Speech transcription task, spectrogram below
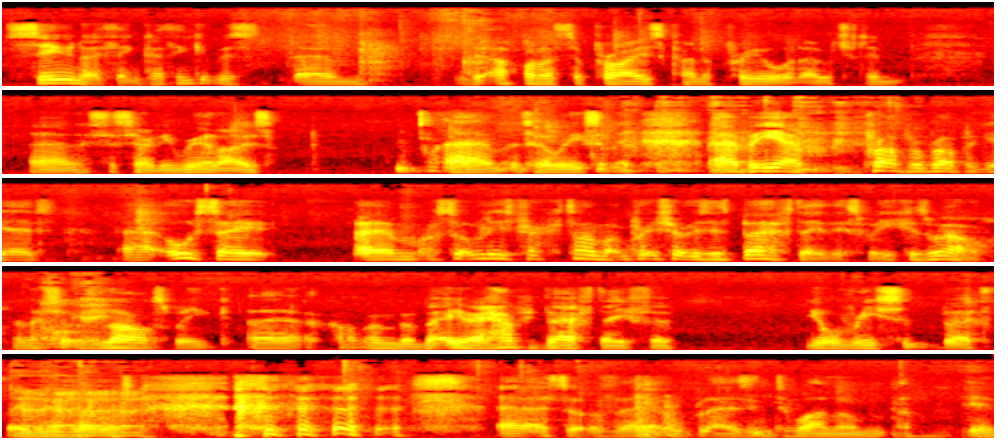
soon. I think. I think it was, um, was it up on a surprise kind of pre-order, which I didn't uh, necessarily realise um, until recently. Uh, but yeah, proper proper good. Uh, also. Um, I sort of lose track of time, but I'm pretty sure it was his birthday this week as well, unless it was last week. Uh, I can't remember. But anyway, happy birthday for your recent birthday, whenever that was. uh, sort of uh, all blurs into one on uh, yeah,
